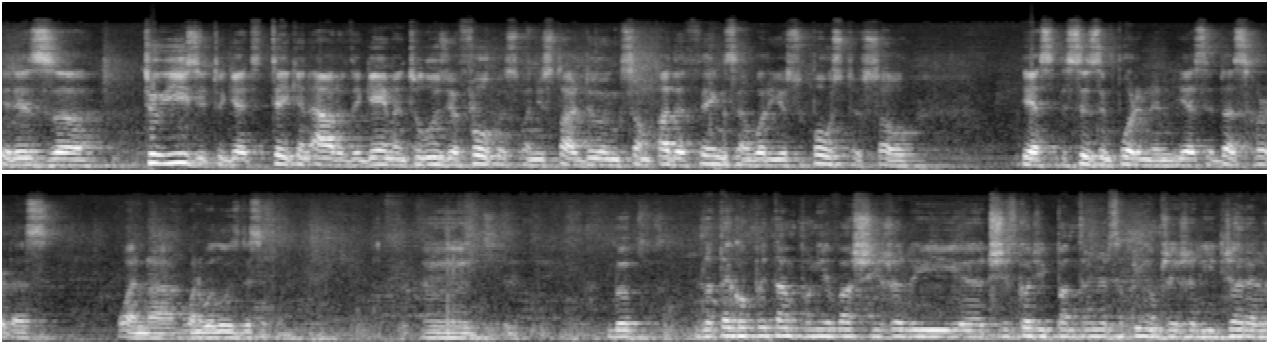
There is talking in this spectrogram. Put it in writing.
it is uh, too easy to get taken out of the game and to lose your focus when you start doing some other things than what you're supposed to. So, yes, this is important, and yes, it does hurt us when, uh, when we lose discipline. Yy, Bo dlatego pytam, ponieważ jeżeli, e, czy zgodzi Pan trener z opinią, że jeżeli Jarel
